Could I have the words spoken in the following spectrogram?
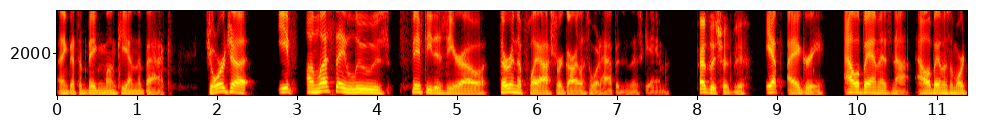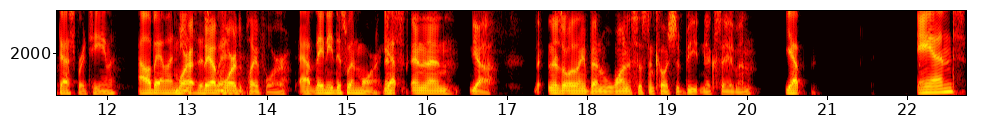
I think that's a big monkey on the back. Georgia, if unless they lose 50 to 0, they're in the playoffs regardless of what happens in this game. As they should be. Yep, I agree. Alabama is not. Alabama's a more desperate team. Alabama More, needs this they have win. more to play for. Uh, they need this win more. Yep. and then, yeah, there's only been one assistant coach to beat Nick Saban. Yep. And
